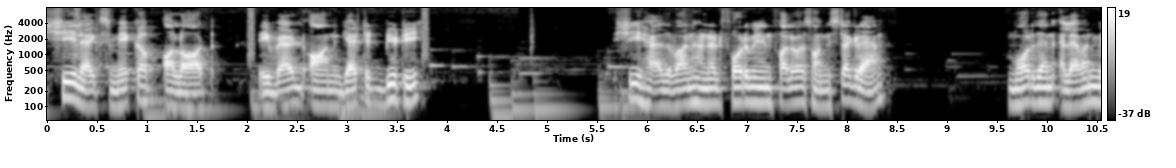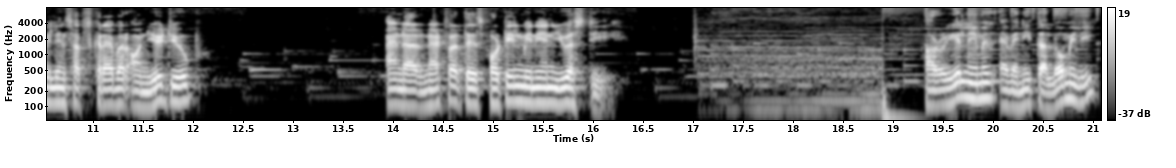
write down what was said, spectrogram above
She likes makeup a lot, reveled on Get It Beauty. She has 104 million followers on Instagram, more than 11 million subscribers on YouTube, and her net worth is 14 million USD. Her real name is Ivanita Lomeli,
